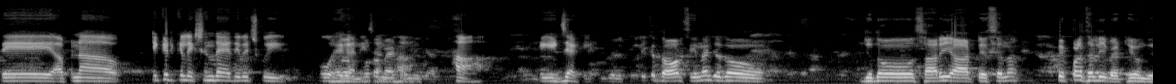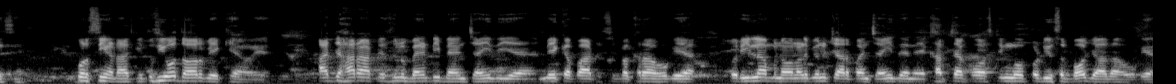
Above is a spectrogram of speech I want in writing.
ਤੇ ਆਪਣਾ ਟਿਕਟ ਕਲੈਕਸ਼ਨ ਦਾ ਇਹਦੇ ਵਿੱਚ ਕੋਈ ਉਹ ਹੈਗਾ ਨਹੀਂ ਸਾਨੂੰ, ਹਾਂ। ਹਾਂ ਹਾਂ ਐਗਜ਼ੈਕਟਲੀ ਬਿਲਕੁਲ। ਇੱਕ ਦੌਰ ਸੀ ਨਾ ਜਦੋਂ ਜਦੋਂ ਸਾਰੇ ਆਰਟਿਸਟ ਨਾ ਪਿੱਪਲ ਥੱਲੇ ਬੈਠੇ ਹੁੰਦੇ ਸੀ। ਕੁਰਸੀਆਂ ਢਾ ਕੇ ਤੁਸੀਂ ਉਹ ਦੌਰ ਵੇਖਿਆ ਹੋਇਆ ਅੱਜ ਹਰ ਆਰਟਿਸਟ ਨੂੰ ਵੈਨਿਟੀ ਬੈਨ ਚਾਹੀਦੀ ਹੈ ਮੇਕਅਪ ਆਰਟਿਸਟ ਵੱਖਰਾ ਹੋ ਗਿਆ, ਉਹ ਰੀਲਾਂ ਬਣਾਉਣ ਵਾਲੇ ਵੀ ਉਹਨੂੰ ਚਾਰ ਪੰਜ ਚਾਹੀਦੇ ਨੇ, ਖਰਚਾ ਕਾਸਟਿੰਗ ਉਹ ਪ੍ਰੋਡਿਊਸਰ ਬਹੁਤ ਜ਼ਿਆਦਾ ਹੋ ਗਿਆ।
